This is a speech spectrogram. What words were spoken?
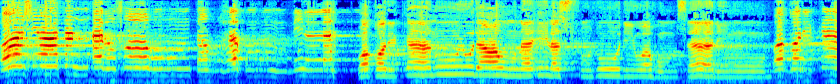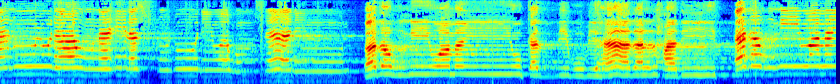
خاشعة أبصارهم ترهقهم ذلة. وقد كانوا يدعون إلى السجود وهم سالمون. وقد كانوا يدعون إلى السجود وهم سالمون. فذرني ومن يكذب بهذا الحديث. فذرني ومن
